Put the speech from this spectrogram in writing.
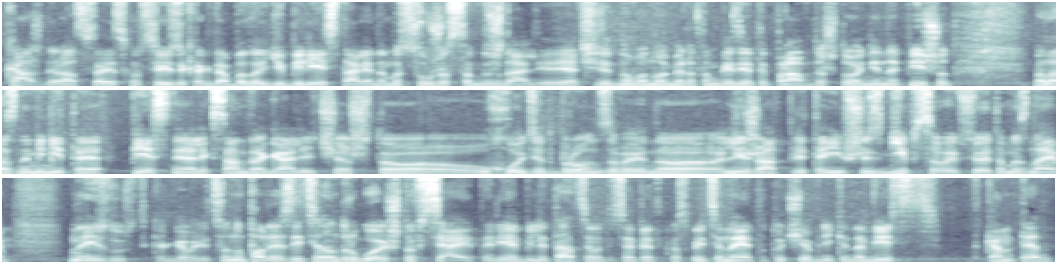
Каждый раз в Советском Союзе, когда был юбилей Сталина, мы с ужасом ждали очередного номера там газеты «Правда», что они напишут. Была знаменитая песня Александра Галича, что уходят бронзовые, но лежат, притаившись гипсовые. Все это мы знаем наизусть, как говорится. Но поразительно другое, что вся эта реабилитация, вот если опять-таки посмотрите на этот учебник на весь контент,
